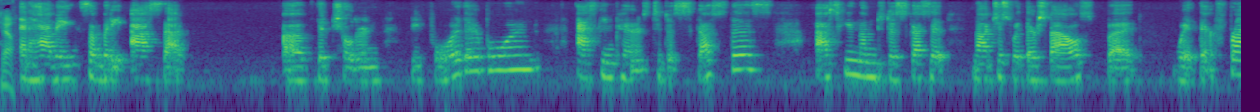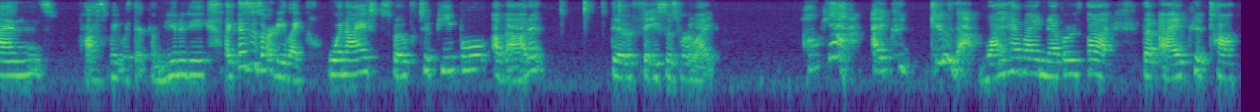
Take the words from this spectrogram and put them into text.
yeah. and having somebody ask that of the children before they're born, asking parents to discuss this, asking them to discuss it not just with their spouse, but with their friends, possibly with their community. Like, this is already like when I spoke to people about it, their faces were like, oh, yeah, I could do that. Why have I never thought that I could talk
